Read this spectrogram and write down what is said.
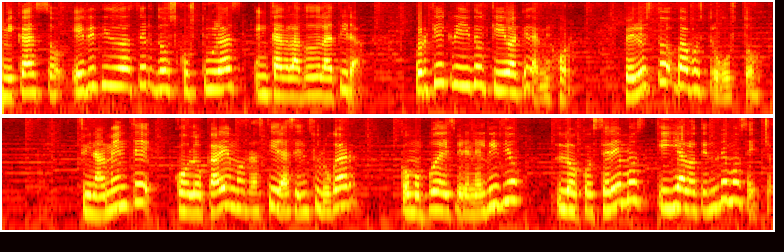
En mi caso, he decidido hacer dos costuras en cada lado de la tira, porque he creído que iba a quedar mejor, pero esto va a vuestro gusto. Finalmente, colocaremos las tiras en su lugar, como podéis ver en el vídeo, lo coseremos y ya lo tendremos hecho.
